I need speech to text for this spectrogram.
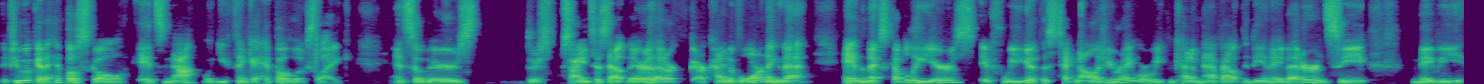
if you look at a hippo skull, it's not what you think a hippo looks like. And so there's there's scientists out there that are, are kind of warning that hey in the next couple of years if we get this technology right where we can kind of map out the dna better and see maybe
